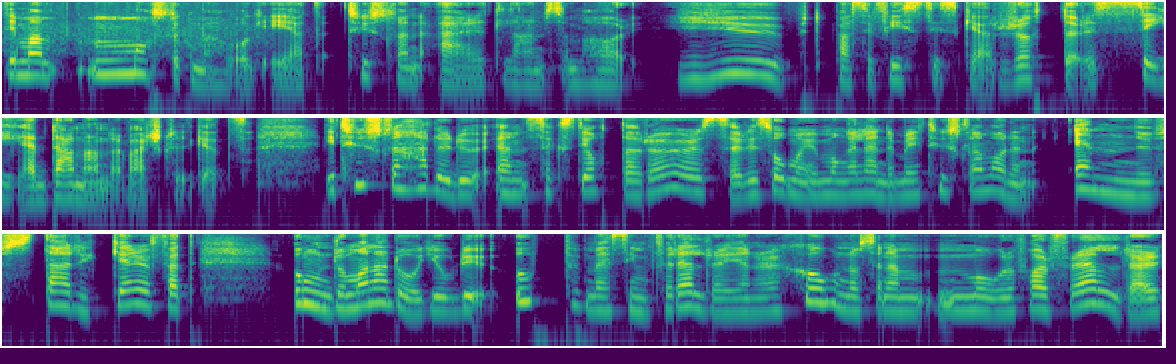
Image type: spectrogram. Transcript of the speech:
Det man måste komma ihåg är att Tyskland är ett land som har djupt pacifistiska rötter sedan andra världskriget. I Tyskland hade du en 68-rörelse, det såg man ju i många länder, men i Tyskland var den ännu starkare för att ungdomarna då gjorde upp med sin föräldrageneration och sina mor och farföräldrar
